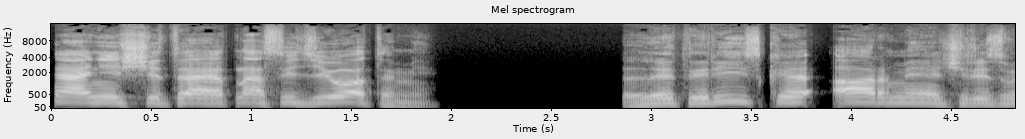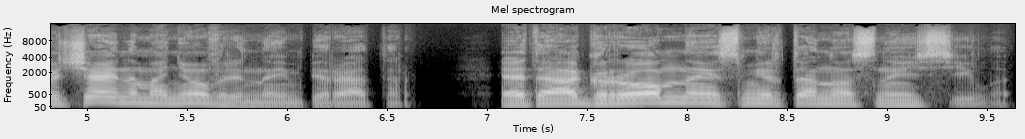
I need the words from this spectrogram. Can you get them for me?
«Они считают нас идиотами!» Летерийская армия чрезвычайно маневренна, император. Это огромная смертоносная сила.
